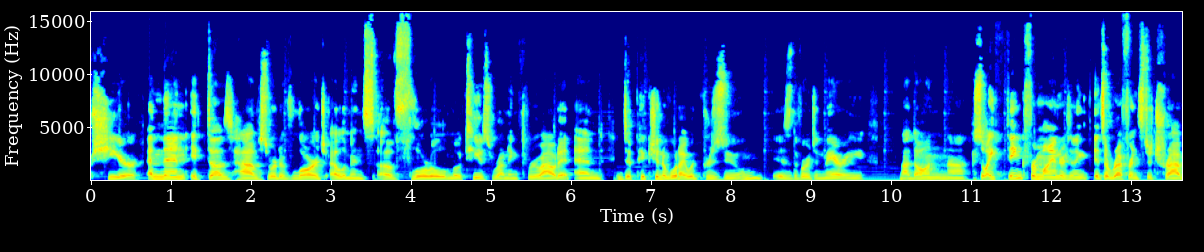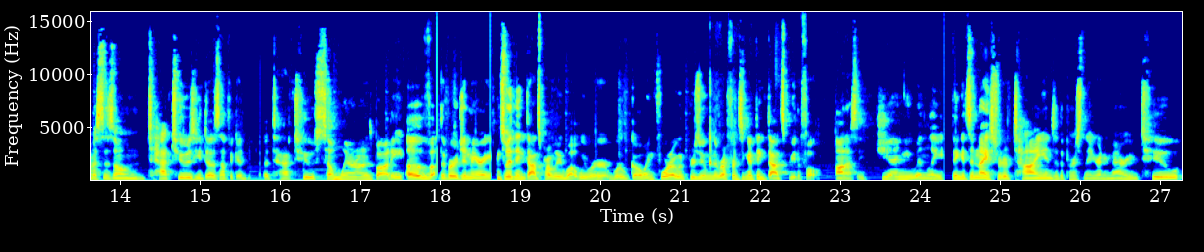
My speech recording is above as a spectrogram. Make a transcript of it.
sheer, and then it does have sort of large elements of floral motifs running throughout it, and depiction of what I would presume is the Virgin Mary Madonna. So I think from my understanding, it's a reference to Travis's own tattoos. He does have like a, a, tattoo somewhere on his body of the Virgin Mary. So I think that's probably what we were, were going for, I would presume, in the referencing. I think that's beautiful, honestly, genuinely. I think it's a nice sort of tie into the person that you're getting married to,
